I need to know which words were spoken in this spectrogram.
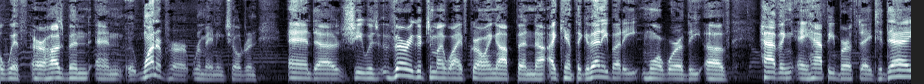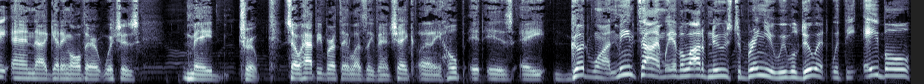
with her husband and one of her remaining children. And she was very good to my wife growing up, and I can't think of anybody more worthy of having a happy birthday today and uh, getting all their wishes made true. So happy birthday, Leslie Van Shake, and I hope it is a good one. Meantime, we have a lot of news to bring you. We will do it with the able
